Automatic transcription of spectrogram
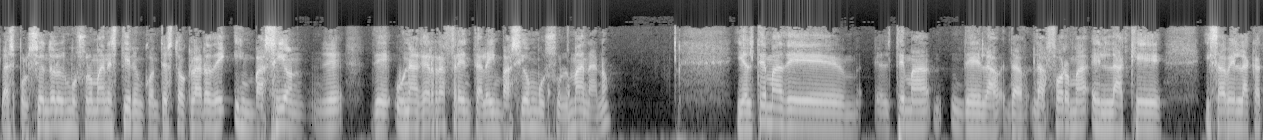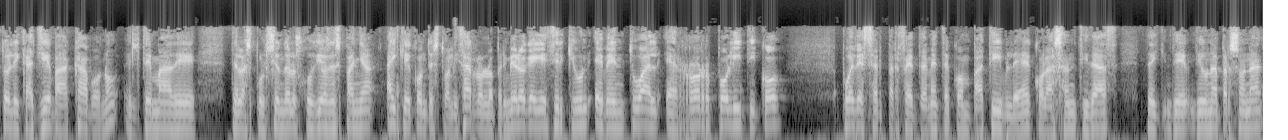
expulsión de los musulmanes tiene un contexto claro de invasión, de, una guerra frente a la invasión musulmana, ¿no? Y el tema de, el tema de la, forma en la que Isabel la Católica lleva a cabo ¿no? el tema de, de, la expulsión de los judíos de España hay que contextualizarlo. Lo primero que hay que decir que un eventual error político puede ser perfectamente compatible ¿eh? con la santidad de, una persona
